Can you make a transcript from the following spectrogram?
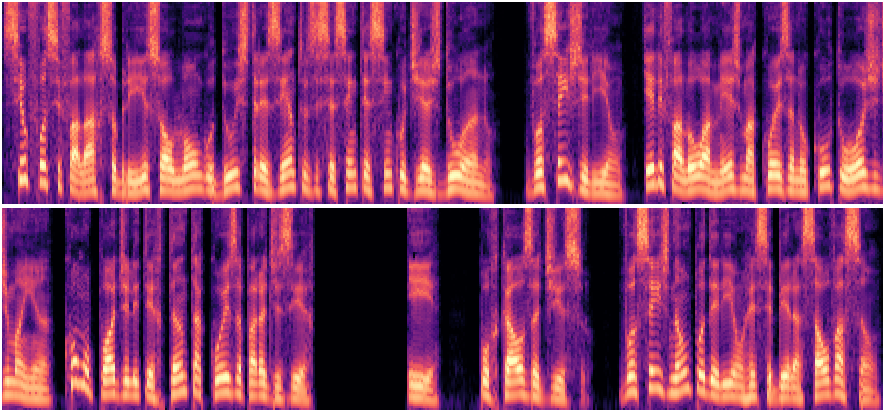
se eu fosse falar sobre isso ao longo dos 365 dias do ano, vocês diriam: ele falou a mesma coisa no culto hoje de manhã, como pode ele ter tanta coisa para dizer? E, por causa disso, vocês não poderiam receber a salvação.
